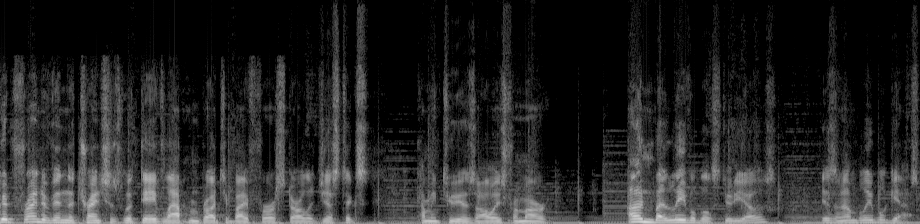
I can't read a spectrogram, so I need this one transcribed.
good friend of In the Trenches with Dave Lapham, brought to you by First Star Logistics. Coming to you as always from our unbelievable studios is an unbelievable guest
